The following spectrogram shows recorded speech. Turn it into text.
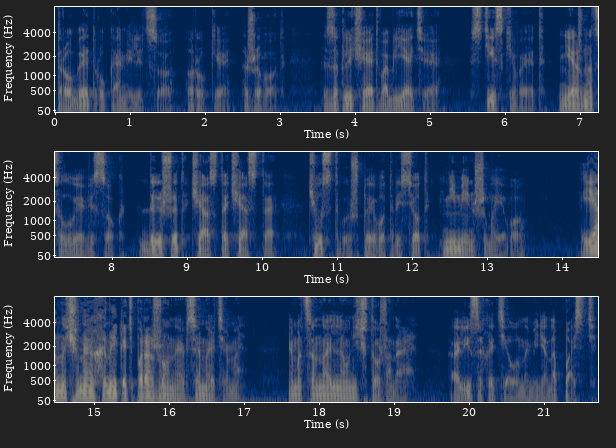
трогает руками лицо, руки, живот. Заключает в объятия, стискивает, нежно целуя висок. Дышит часто-часто, Чувствую, что его трясет не меньше моего. Я начинаю хныкать, пораженная всем этим. Эмоционально уничтожена. Алиса хотела на меня напасть,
